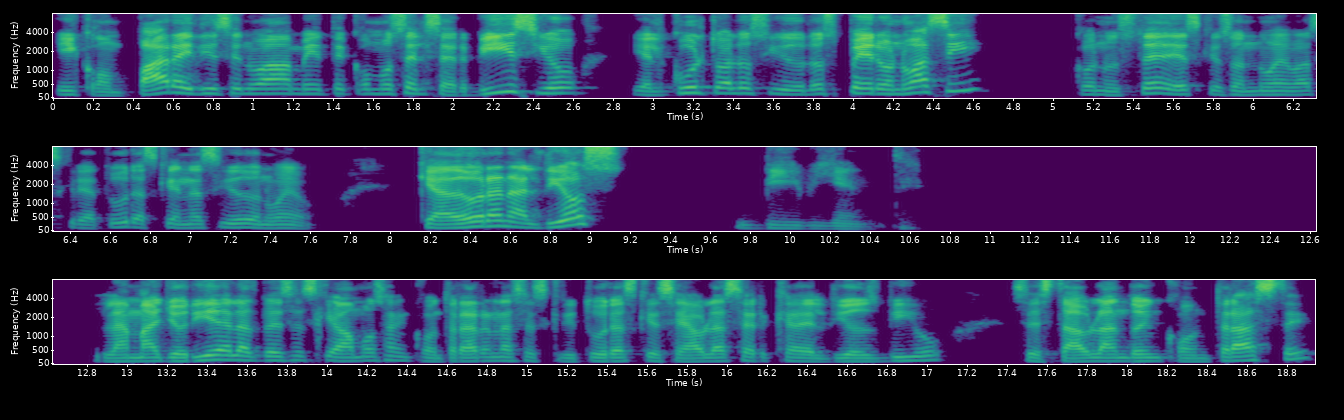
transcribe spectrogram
Y compara y dice nuevamente cómo es el servicio y el culto a los ídolos, pero no así con ustedes que son nuevas criaturas, que han nacido de nuevo, que adoran al Dios viviente. La mayoría de las veces que vamos a encontrar en las escrituras que se habla acerca del Dios vivo, se está hablando en contraste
